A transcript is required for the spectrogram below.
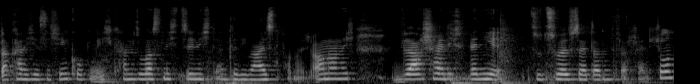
da kann ich jetzt nicht hingucken. Ich kann sowas nicht sehen. Ich denke, die meisten von euch auch noch nicht. Wahrscheinlich, wenn ihr so zwölf seid, dann wahrscheinlich schon.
